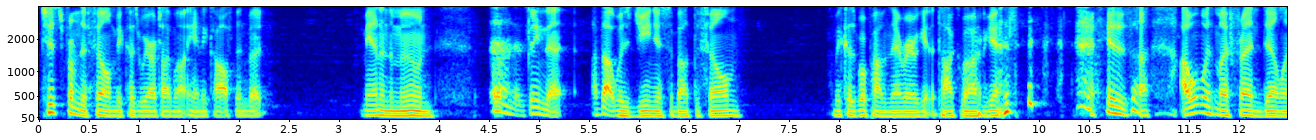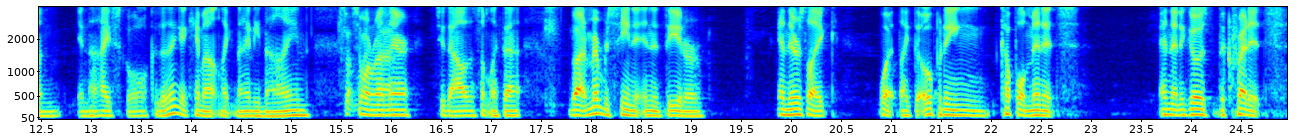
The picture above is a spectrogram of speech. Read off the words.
just from the film because we are talking about andy kaufman but man in the moon the thing that i thought was genius about the film because we'll probably never ever get to talk about it again is uh, I went with my friend Dylan in high school because I think it came out in like '99, Something somewhere like around that. there, 2000, something like that. But I remember seeing it in the theater, and there's like what, like the opening couple of minutes, and then it goes to the credits,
